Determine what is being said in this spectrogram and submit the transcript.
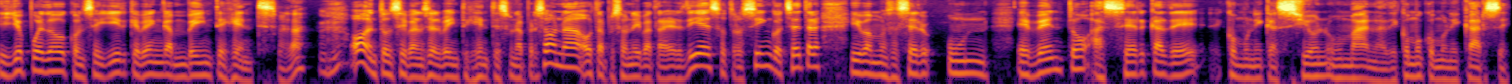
y yo puedo conseguir que vengan 20 gentes, ¿verdad? Oh, entonces iban a ser 20 gentes una persona, otra persona iba a traer 10, otros 5, etcétera, y vamos a hacer un evento acerca de comunicación humana, de cómo comunicarse.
